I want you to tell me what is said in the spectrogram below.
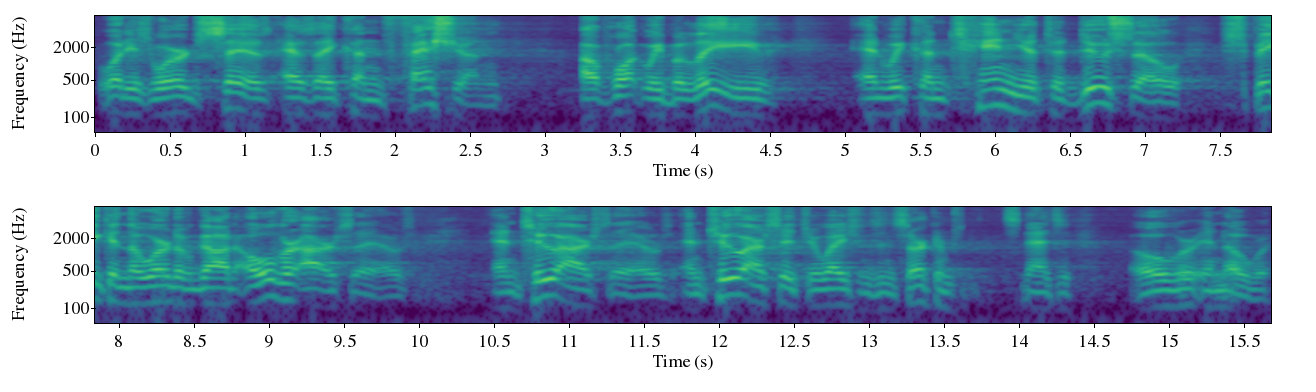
what his word says as a confession of what we believe, and we continue to do so, speaking the word of God over ourselves and to ourselves and to our situations and circumstances over and over.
